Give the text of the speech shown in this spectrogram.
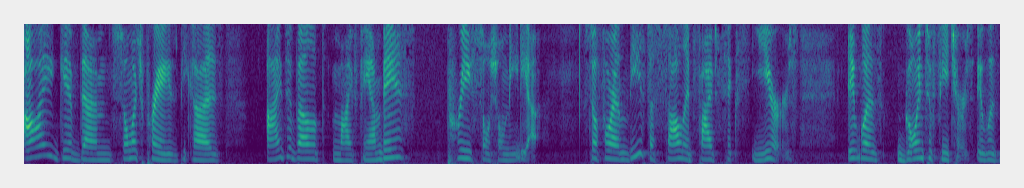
I give them so much praise because I developed my fan base pre social media. So for at least a solid five, six years, it was going to features, it was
